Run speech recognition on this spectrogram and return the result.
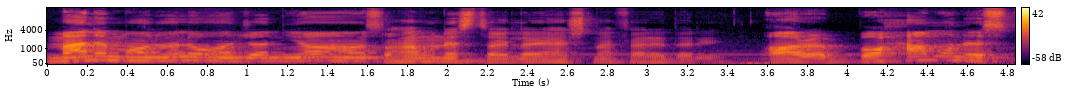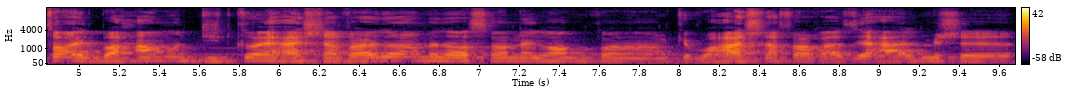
من مانوئل اوانجانیاس. با همون استایل های هشت نفره داری. آره با همون استایل با همون دیدگاه 8 نفره دارم به داستان نگاه می‌کنم که با 8 نفر قضیه حل میشه.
